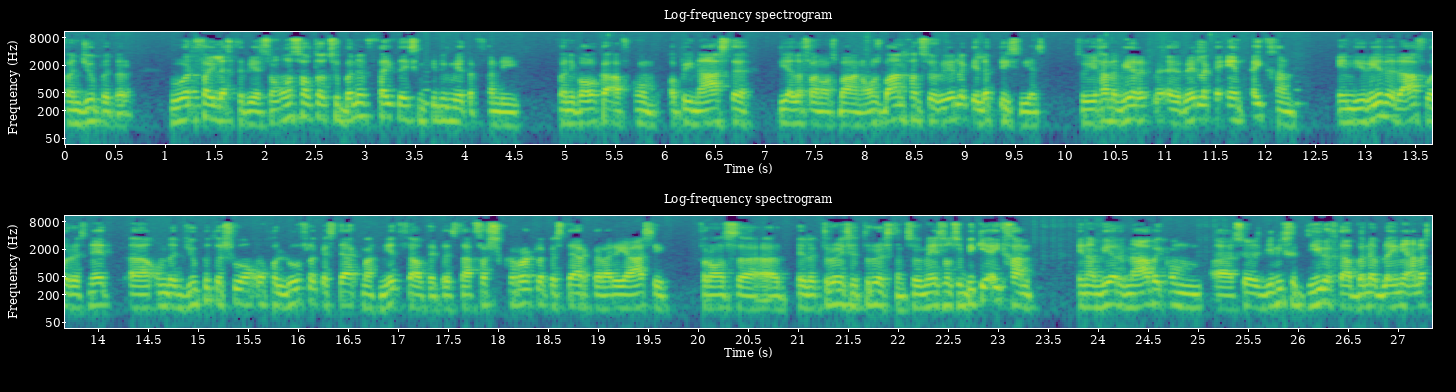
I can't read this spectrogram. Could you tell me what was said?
van Jupiter behoort veilig te wees. So ons sal tot so binne 5000 km van die van die wolke afkom op die naaste dele van ons baan. Ons baan gaan so redelik ellipties wees. So jy gaan er weer 'n eh, redelike end uitgaan en die rede daarvoor is net uh omdat Jupiter so 'n ongelooflike sterk magneetveld het, is daar verskriklike sterk radiasie vir ons uh elektroniese toerusting. So mense wil so 'n bietjie uitgaan en dan weer naby kom uh so jy nie gedurig daar binne bly nie anders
